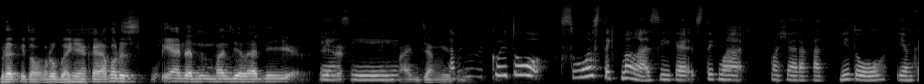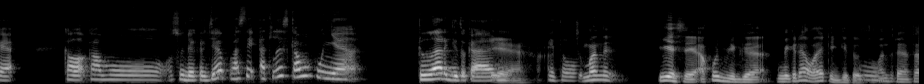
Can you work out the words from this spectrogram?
berat gitu merubahnya, kayak aku harus kuliah dan menjalani Iya yang sih. panjang Tapi gitu. menurutku itu semua stigma nggak sih? Kayak stigma masyarakat gitu, yang kayak kalau kamu sudah kerja pasti at least kamu punya gelar gitu kan, Iya, gitu. cuman iya sih, aku juga mikirnya awalnya kayak gitu, cuman Mmm. ternyata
